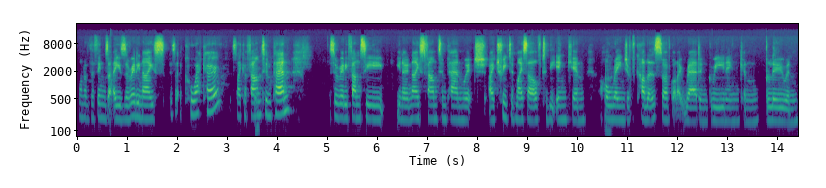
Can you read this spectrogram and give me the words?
One of the things that I use is a really nice, is it a Kaweco? It's like a fountain pen. It's a really fancy, you know, nice fountain pen, which I treated myself to the ink in a whole range of colors. So I've got like red and green ink and blue and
